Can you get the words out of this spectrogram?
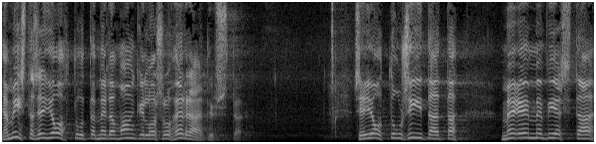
Ja mistä se johtuu, että meidän vankiloissa on herätystä? Se johtuu siitä, että me emme vie sitä,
